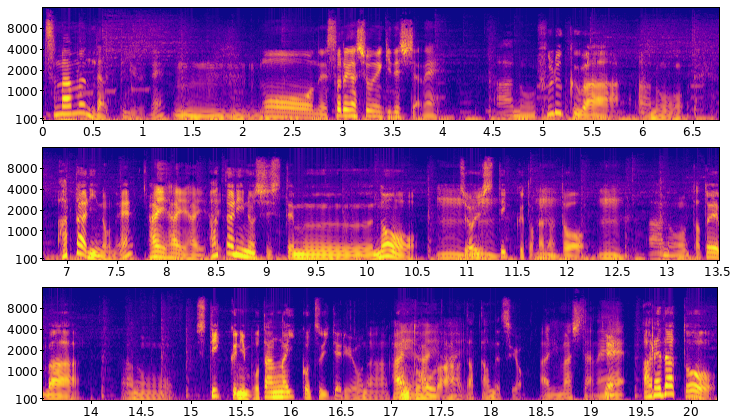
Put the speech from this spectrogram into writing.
つまむんだっていうね、うんうんうんうん。もうね、それが衝撃でしたね。あの古くはあのあたりのねはいはいはいはい。あたりのシステムのうんジョイスティックとかだと、うん、あの例えばあのスティックにボタンが1個ついてるようなコントローラーだったんですよ。ありましたでね。あれだと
